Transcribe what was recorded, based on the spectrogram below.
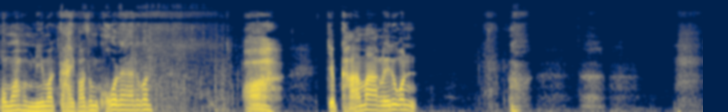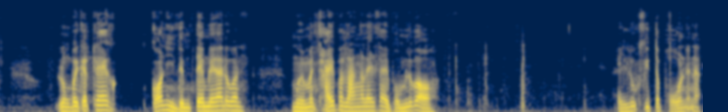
ผมว่าผมนี้มาไกลพอสมควรแล้วนะทุกคนอ๋อเจ็บขามากเลยทุกคน ลงไปกระแทกก้อนหินเต็มๆเลยนะทุกคน เหมือนมันใช้พลังอะไรใส่ผมหรือเปล่า ไอ้ลูกศิษย์ตโพนนั่นน่ะ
